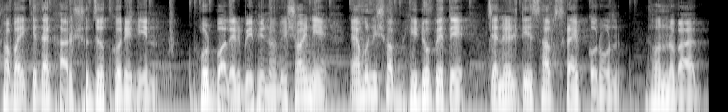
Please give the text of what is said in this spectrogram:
সবাইকে দেখার সুযোগ করে দিন। ফুটবলের বিভিন্ন বিষয় নিয়ে এমনই সব ভিডিও পেতে চ্যানেলটি সাবস্ক্রাইব করুন। ধন্যবাদ।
